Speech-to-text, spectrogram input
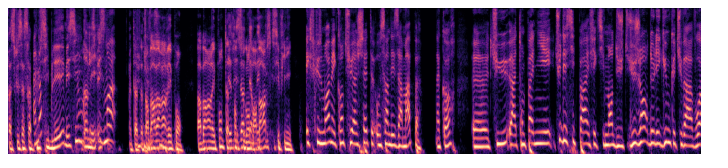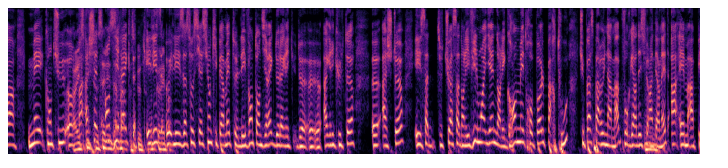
parce que ça sera Ah plus ciblé. Mais si. Non, mais- Excuse-moi, Attends, attends, Barbara répond. Barbara répond, t'as Il y a 30 des secondes, Barbara, parce que c'est fini. excuse-moi, mais quand tu achètes au sein des AMAP, d'accord, euh, tu as ton panier, tu décides pas effectivement du, du, genre de légumes que tu vas avoir, mais quand tu euh, explique achètes en direct et les, euh, les associations qui permettent les ventes en direct de l'agriculteur acheteur et ça tu as ça dans les villes moyennes, dans les grandes métropoles, partout. Tu passes par une AMAP, vous regardez sur internet AMAP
